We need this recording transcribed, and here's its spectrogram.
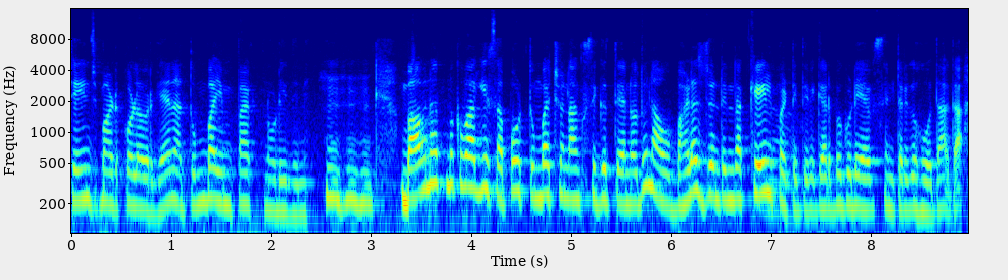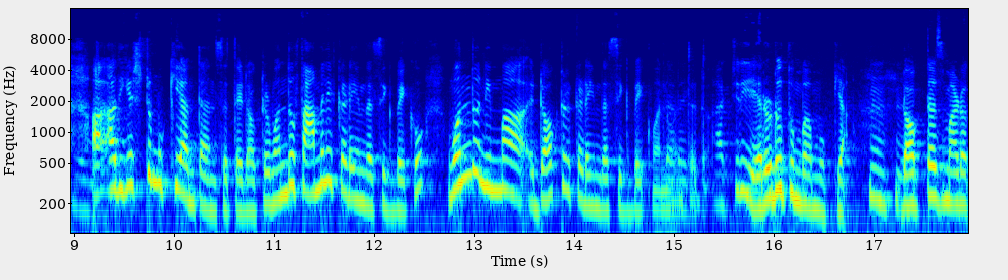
ಚೇಂಜ್ ಮಾಡ್ಕೊಳ್ಳೋರ್ಗೆ ನಾನು ತುಂಬಾ ಇಂಪ್ಯಾಕ್ಟ್ ನೋಡಿದ್ದೀನಿ. ಭಾವನಾತ್ಮಕವಾಗಿ ಸಪೋರ್ಟ್ ತುಂಬಾ ಚೆನ್ನಾಗಿ ಸಿಗುತ್ತೆ ಅನ್ನೋದು ನಾವು ಬಹಳಷ್ಟು ಜನರಿಂದ ಕೇಳ್ಪಟ್ಟಿದ್ದೀವಿ ಗರ್ಭಗುಡಿ ಹೆಲ್ತ್ ಸೆಂಟರ್ಗೆ ಹೋದಾಗ. ಅದು ಎಷ್ಟು ಮುಖ್ಯ ಅಂತ ಅನ್ಸುತ್ತೆ ಡಾಕ್ಟರ್? ಒಂದು ಫ್ಯಾಮಿಲಿ ಕಡೆಯಿಂದ ಸಿಗಬೇಕು ಒಂದು ನಿಮ್ಮ ಡಾಕ್ಟರ್ ಕಡೆಯಿಂದ ಸಿಗಬೇಕು ಅನ್ನೋದು ಆಕ್ಚುಲಿ ಎರಡು ತುಂಬಾ ಮುಖ್ಯ. ಡಾಕ್ಟರ್ಸ್ ಮಾಡೋ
